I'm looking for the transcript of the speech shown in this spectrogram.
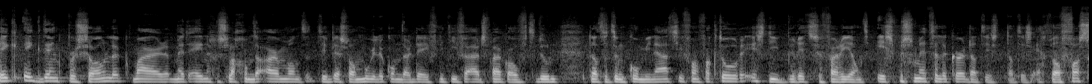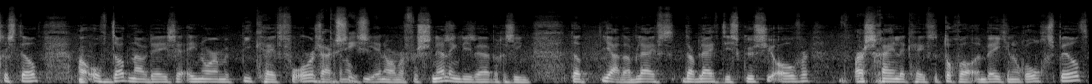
Ik, ik denk persoonlijk, maar met enige slag om de arm, want het is best wel moeilijk om daar definitieve uitspraak over te doen, dat het een combinatie van factoren is. Die Britse variant is besmettelijker, dat is, dat is echt wel vastgesteld. Maar of dat nou deze enorme piek heeft veroorzaakt ja, en of die enorme versnelling die we hebben gezien, dat, ja, daar, blijft, daar blijft discussie over. Waarschijnlijk heeft het toch wel een beetje een rol gespeeld,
